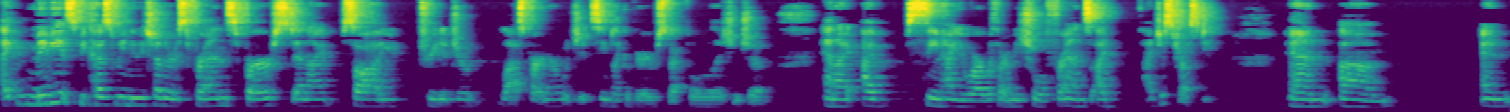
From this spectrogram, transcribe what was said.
I maybe it's because we knew each other as friends first, and I saw how you treated your last partner, which it seemed like a very respectful relationship. And I, I've seen how you are with our mutual friends. I I just trust you. And, um, and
